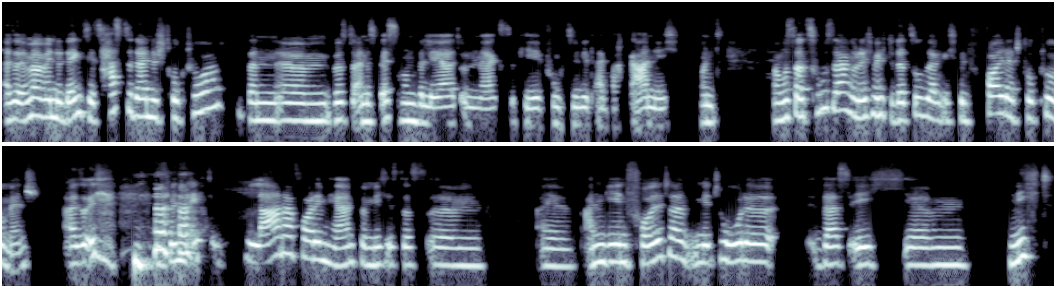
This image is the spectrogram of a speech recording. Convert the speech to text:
Also immer wenn du denkst, jetzt hast du deine Struktur, dann ähm, wirst du eines Besseren belehrt und merkst, okay, funktioniert einfach gar nicht. Und man muss dazu sagen, oder ich möchte dazu sagen, ich bin voll der Strukturmensch. Also ich, ich bin echt ein Planer vor dem Herrn. Für mich ist das ähm, angehend Foltermethode, dass ich ähm, nicht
